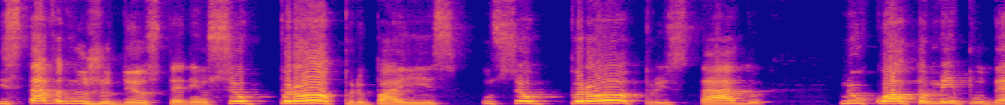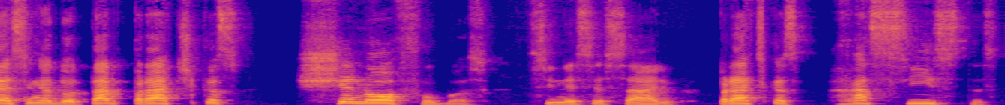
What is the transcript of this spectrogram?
estava nos judeus terem o seu próprio país, o seu próprio Estado, no qual também pudessem adotar práticas xenófobas, se necessário, práticas racistas,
